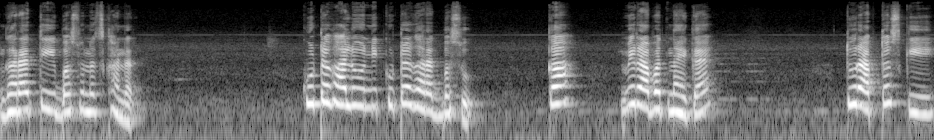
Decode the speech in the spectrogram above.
घरात ती बसूनच खाणार. कुठं घालू नि कुठं घरात बसू? का? मी राबत नाही काय? तू राबतोस की?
